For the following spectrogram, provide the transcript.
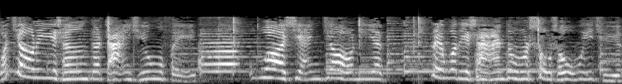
我叫了一声个战雄飞，我先叫你在我的山洞受受委屈，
